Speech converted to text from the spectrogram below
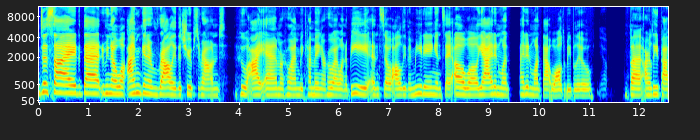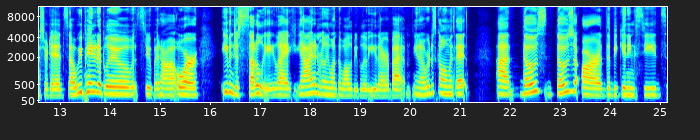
decide that you know, well, I'm going to rally the troops around who I am or who I'm becoming or who I want to be, and so I'll leave a meeting and say, "Oh, well, yeah, I didn't want I didn't want that wall to be blue." But our lead pastor did. So we painted it blue. It's stupid, huh? Or even just subtly, like, yeah, I didn't really want the wall to be blue either, but you know, we're just going with it. Uh, those those are the beginning seeds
